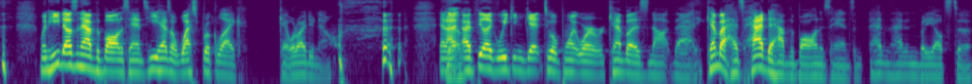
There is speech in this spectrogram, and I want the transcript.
when he doesn't have the ball in his hands, he has a Westbrook like. Okay, what do I do now? and Yeah. I, I feel like we can get to a point where, where Kemba is not that. Kemba has had to have the ball in his hands and hadn't had anybody else to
